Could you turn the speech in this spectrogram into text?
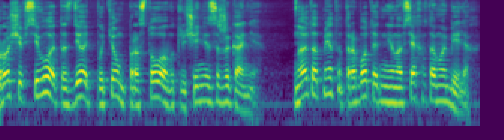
Проще всего это сделать путем простого выключения зажигания. Но этот метод работает не на всех автомобилях,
